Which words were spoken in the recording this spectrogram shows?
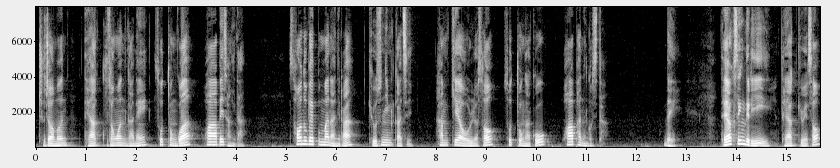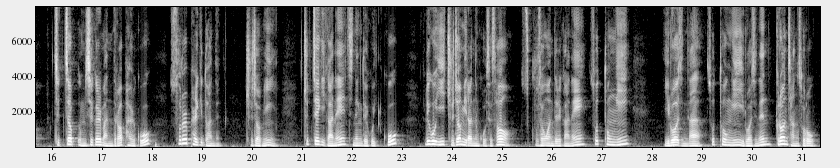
주점은 대학 구성원 간의 소통과 화합의 장이다. 선후배뿐만 아니라 교수님까지 함께 어울려서 소통하고 화합하는 것이다. 네. 대학생들이 대학교에서 직접 음식을 만들어 팔고 술을 팔기도 하는 주점이 축제 기간에 진행되고 있고, 그리고 이 주점이라는 곳에서 구성원들 간의 소통이 이루어진다, 소통이 이루어지는 그런 장소로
